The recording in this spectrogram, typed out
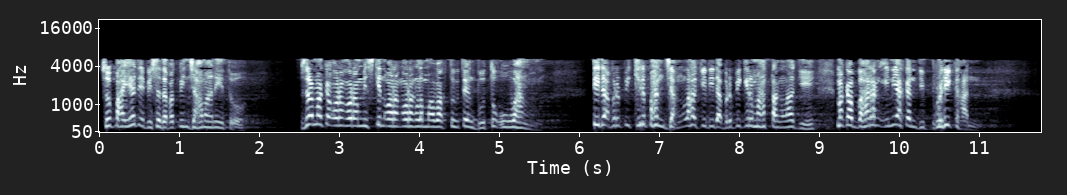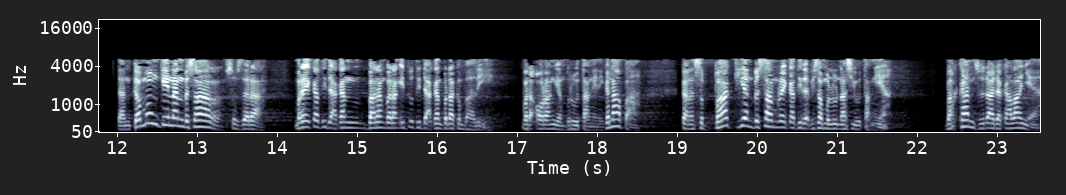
Supaya dia bisa dapat pinjaman itu. Saudara maka orang-orang miskin, orang-orang lemah waktu itu yang butuh uang tidak berpikir panjang lagi, tidak berpikir matang lagi, maka barang ini akan diberikan. Dan kemungkinan besar, saudara, mereka tidak akan barang-barang itu tidak akan pernah kembali kepada orang yang berhutang ini. Kenapa? Karena sebagian besar mereka tidak bisa melunasi hutangnya. Bahkan sudah ada kalanya.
